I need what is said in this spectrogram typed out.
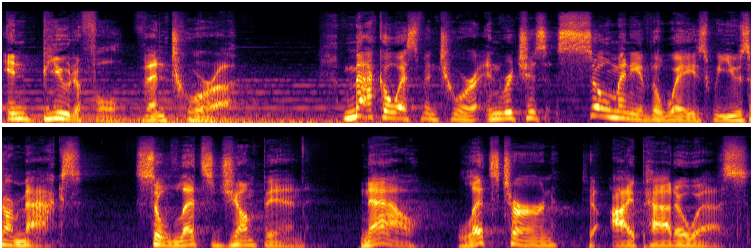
in beautiful Ventura. macOS Ventura enriches so many of the ways we use our Macs. So let's jump in. Now, let's turn to iPad OS.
